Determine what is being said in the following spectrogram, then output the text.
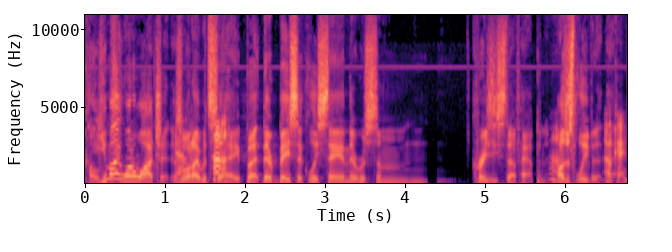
cult. You might want to watch it, is Yeah. what I would Huh. say. But they're basically saying there was some crazy stuff happening. Huh. I'll just leave it at that. Okay.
